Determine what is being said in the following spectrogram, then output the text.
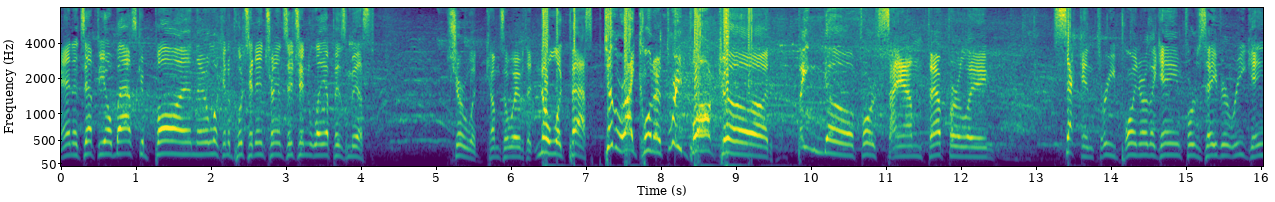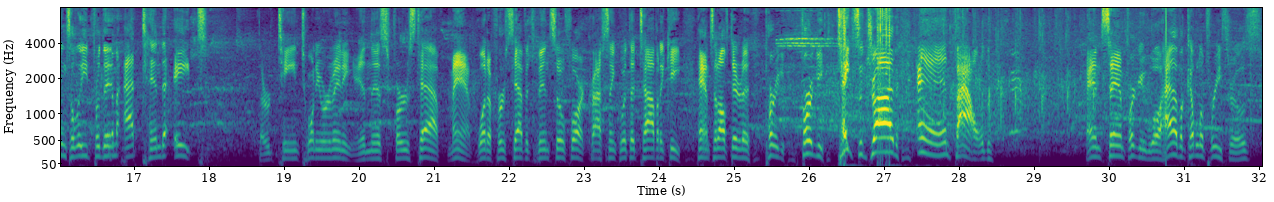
And it's FVL basketball, and they're looking to push it in transition. Layup is missed. Sherwood comes away with it. No look pass to the right corner. Three ball good. Bingo for Sam Pfefferly. Second three pointer of the game for Xavier regains the lead for them at 10 to 8. 13 20 remaining in this first half. Man, what a first half it's been so far. Crosslink with the top of the key. Hands it off there to Fergie. Fergie takes the drive and fouled. And Sam Fergie will have a couple of free throws.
